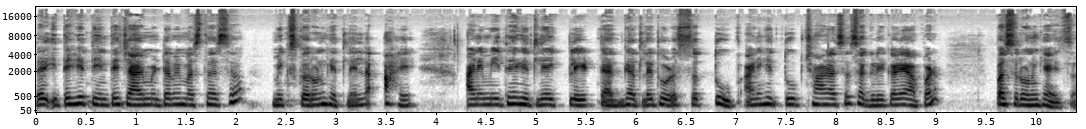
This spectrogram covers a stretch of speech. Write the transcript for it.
तर इथे हे तीन ते चार मिनटं मी मस्त असं मिक्स करून घेतलेलं आहे. आणि मी इथे घेतली एक प्लेट त्यात घातलं थोडंसं तूप आणि हे तूप छान असं सगळीकडे आपण पसरून घ्यायचं.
